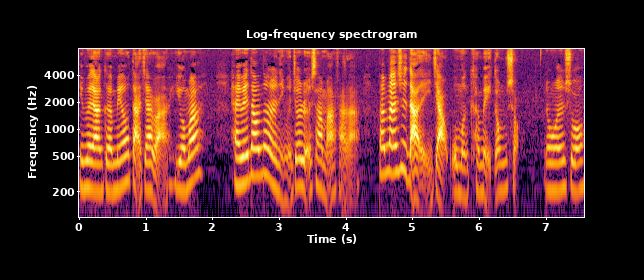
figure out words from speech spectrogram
你们两个没有打架吧？有吗？还没到那儿，你们就惹上麻烦啦。斑斑是打了一架，我们可没动手。荣恩说，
